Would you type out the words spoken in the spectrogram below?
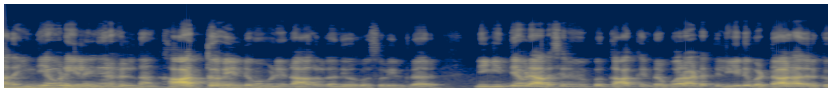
அதை இந்தியாவுடைய இளைஞர்கள் தான் காக்க வேண்டும் அப்படின்னு ராகுல் காந்தி அவர்கள் சொல்லியிருக்கிறாரு. நீங்கள் இந்தியாவுடைய அரசியலமைப்பு காக்கின்ற போராட்டத்தில் ஈடுபட்டால் அதற்கு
